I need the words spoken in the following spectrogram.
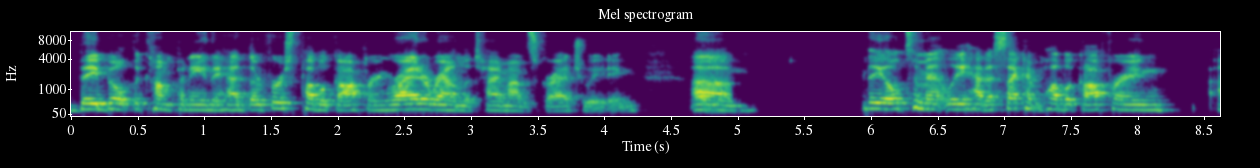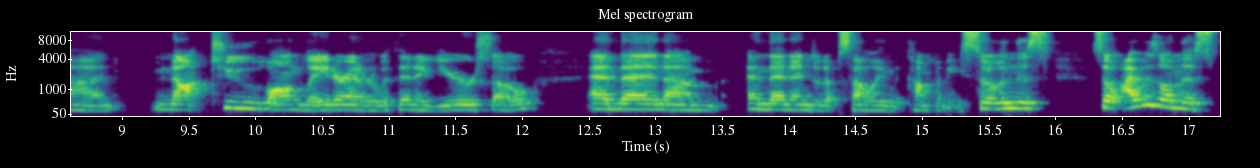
they built the company. They had their first public offering right around the time I was graduating. Um, they ultimately had a second public offering uh, not too long later, I don't know, within a year or so, and then um, and then ended up selling the company. So in this, so I was on this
